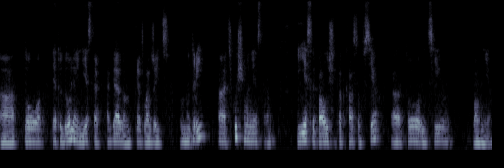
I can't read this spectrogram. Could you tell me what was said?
а, то эту долю инвестор обязан предложить внутри а, текущим инвесторам. И если получит отказ от всех, а, то идти вовне.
